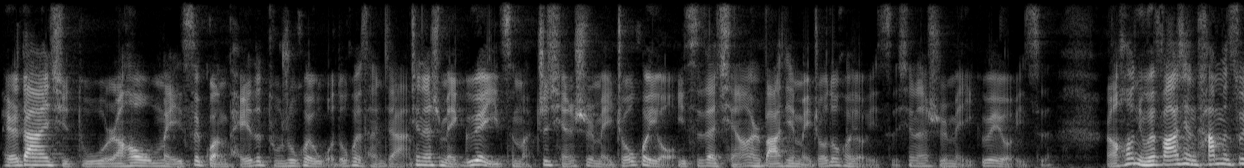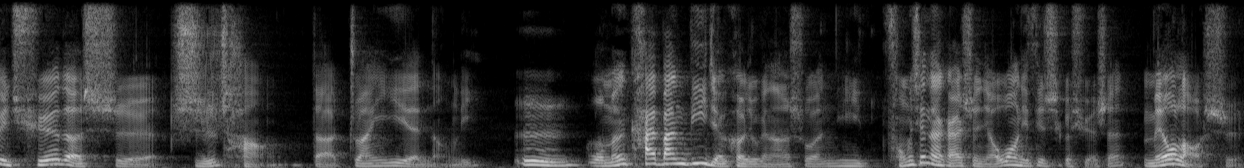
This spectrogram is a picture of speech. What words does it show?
陪着大家一起读。然后每一次管培的读书会我都会参加，现在是每个月一次嘛，之前是每周会有一次，在前二十八天每周都会有一次，现在是每一个月有一次。然后你会发现他们最缺的是职场的专业能力。嗯，我们开班第一节课就跟他说，你从现在开始你要忘记自己是个学生，没有老师。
